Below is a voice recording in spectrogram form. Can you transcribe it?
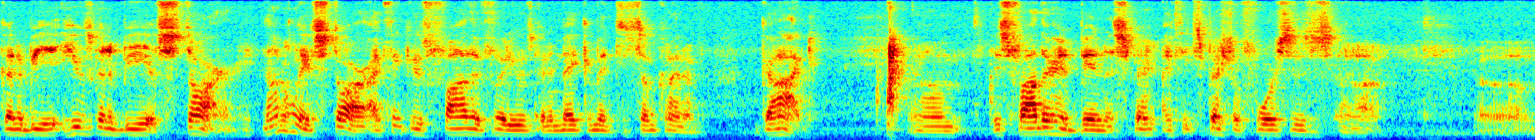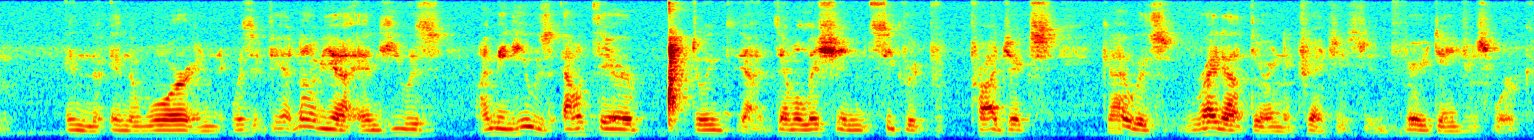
going to be he was going to be a star. Not only a star i think his father thought he was going to make him into some kind of god. Um, his father had been a spe- i think special forces uh, um, in the in the war and was it vietnam? Yeah and he was i mean he was out there doing uh, demolition secret projects guy was right out there in the trenches in very dangerous work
